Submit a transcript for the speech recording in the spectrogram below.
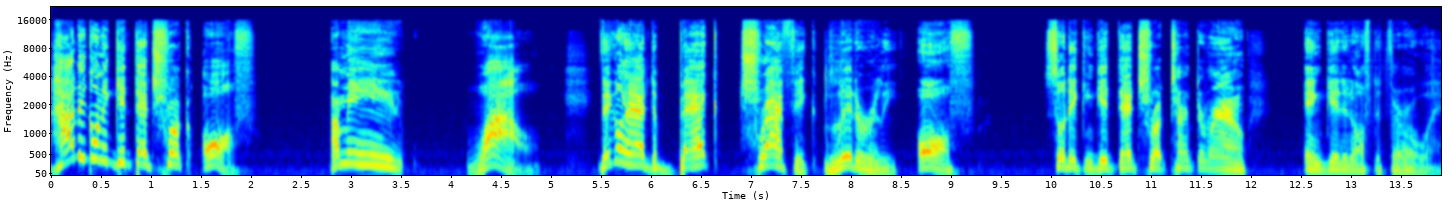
How they going to get that truck off? I mean, wow. They're going to have to back traffic literally off so they can get that truck turned around and get it off the thoroughway.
